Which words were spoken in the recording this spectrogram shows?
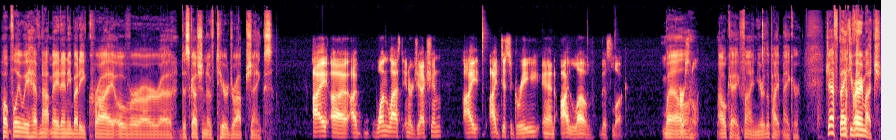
Hopefully, we have not made anybody cry over our uh, discussion of teardrop shanks. I, uh, I one last interjection. I I disagree, and I love this look. Well, personally, okay, fine. You're the pipe maker, Jeff. Thank That's you right. very much.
